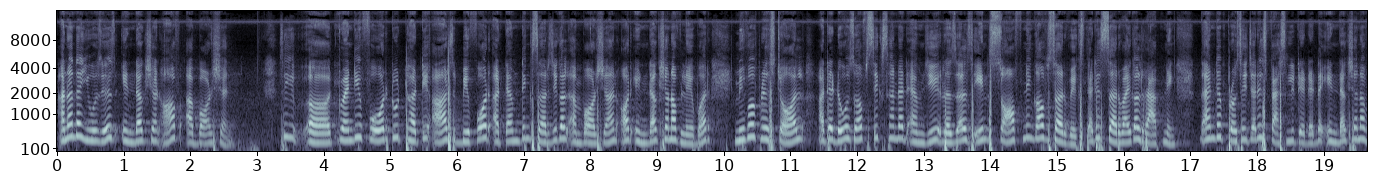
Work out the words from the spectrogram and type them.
Another use is induction of abortion See, uh, 24 to 30 hours before attempting surgical abortion or induction of labor, mifepristol at a dose of 600 mg results in softening of cervix, that is cervical wrapping, and the procedure is facilitated. The induction of,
